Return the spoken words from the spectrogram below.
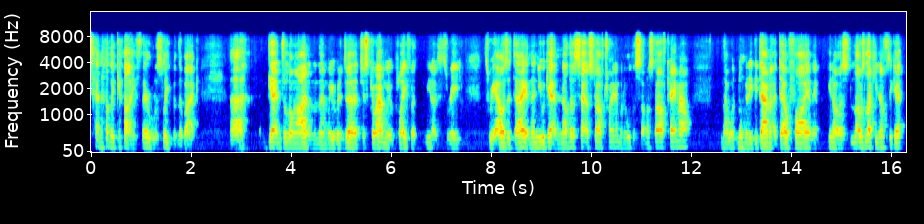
10 other guys. They're all asleep at the back. Uh, getting to Long Island, and then we would uh, just go out and we would play for you know three three hours a day, and then you would get another set of staff training when all the summer staff came out. And that would normally be down at Adelphi, and it, you know, I was, I was lucky enough to get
